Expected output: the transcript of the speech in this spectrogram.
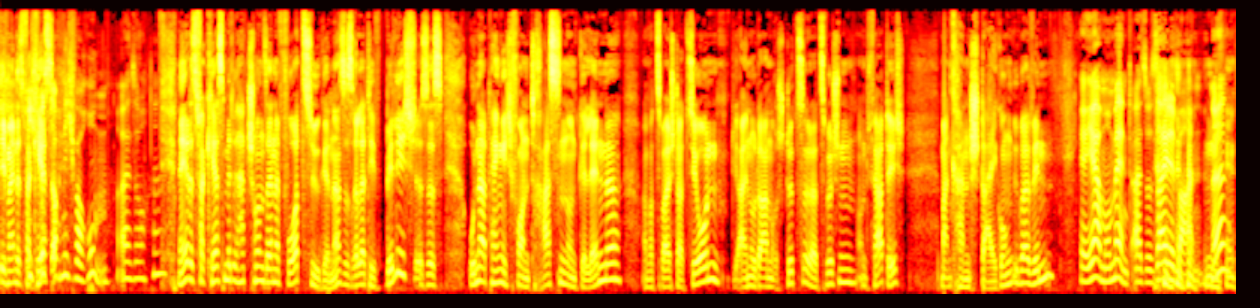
ich meine, das Verkehrs... Ich weiß auch nicht warum. Also, hm. Naja, das Verkehrsmittel hat schon seine Vorzüge. Ne? Es ist relativ billig, es ist unabhängig von Trassen und Gelände, aber zwei Stationen, die eine oder andere Stütze dazwischen und fertig. Man kann Steigungen überwinden. Ja, ja, Moment. Also Seilbahn. ne?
